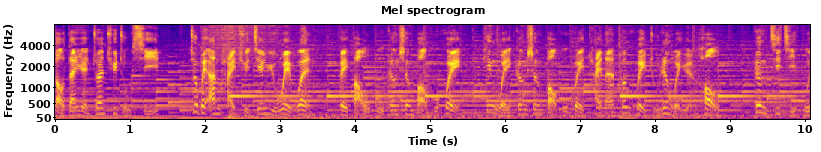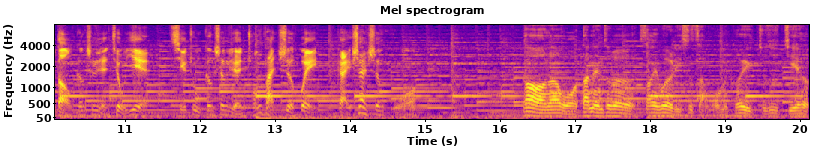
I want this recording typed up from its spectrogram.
到担任专区主席。就被安排去监狱慰问，被法务部更生保护会聘为更生保护会台南分会主任委员后，更积极辅导更生人就业，协助更生人重返社会，改善生活。刚好呢，我担任这个商业会的理事长，我们可以就是结合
